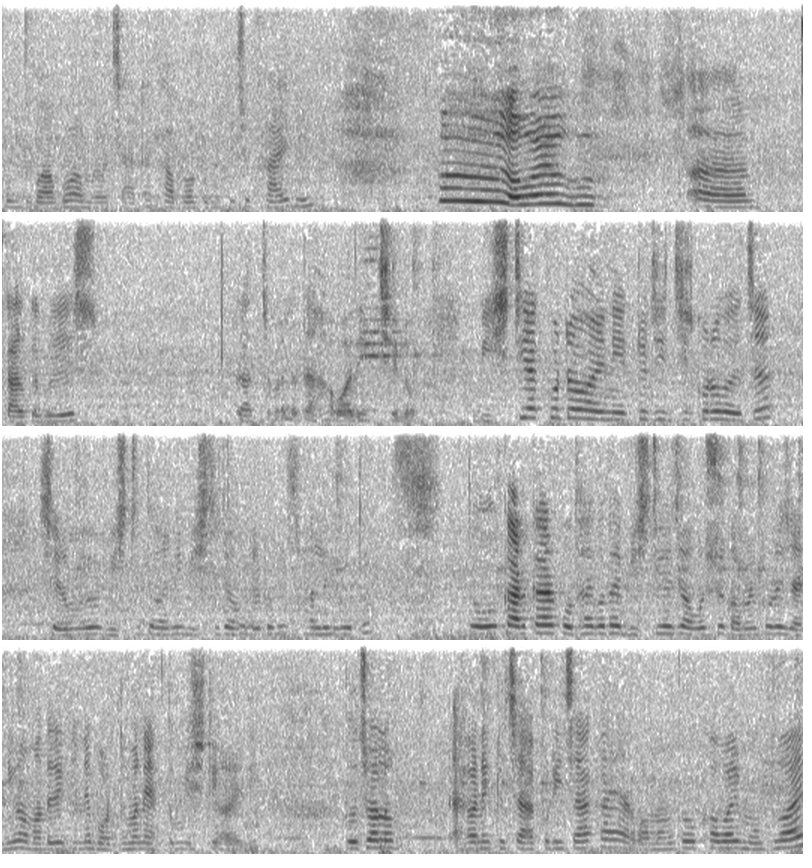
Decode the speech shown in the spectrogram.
ফুক ধোয়াবো আমরা চাটা খাব, কোনো কিছু খাইনি। আমার কালকে বেশ রাত্রেবেলাতে হাওয়া দিচ্ছিল। বৃষ্টি এক ফোঁটা হয়নি, একটু ঝিরঝির করে হয়েছে। সেরকমভাবে বৃষ্টি তো হয়নি, বৃষ্টিটা হলে তো বেশ ভালোই হতো। তো কার কার কোথায় কোথায় বৃষ্টি হয়েছে অবশ্যই কমেন্ট করে জানিও। আমাদের এখানে বর্ধমানে একদম বৃষ্টি হয়নি। তো চলো এখন একটু চা করি চা খাই আর মামাকেও খাওয়াই মুখ ধোয়াই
